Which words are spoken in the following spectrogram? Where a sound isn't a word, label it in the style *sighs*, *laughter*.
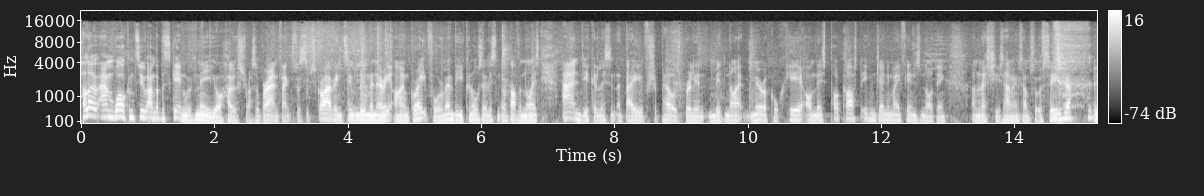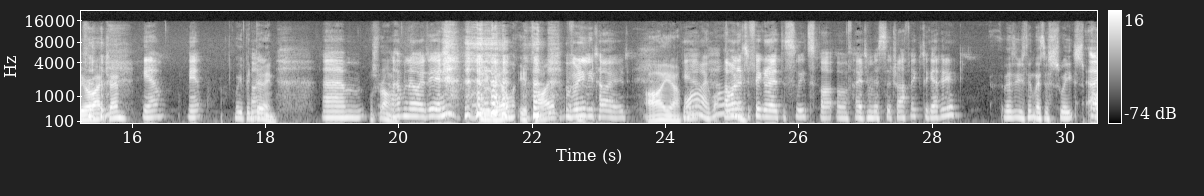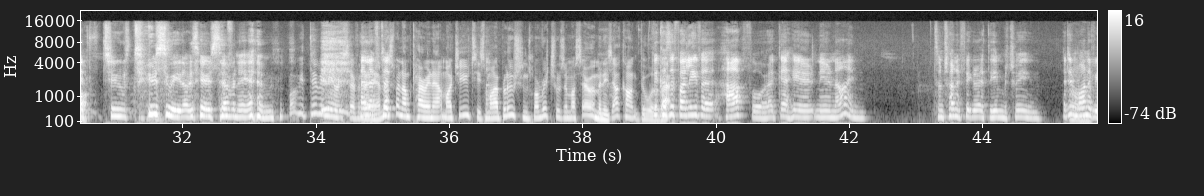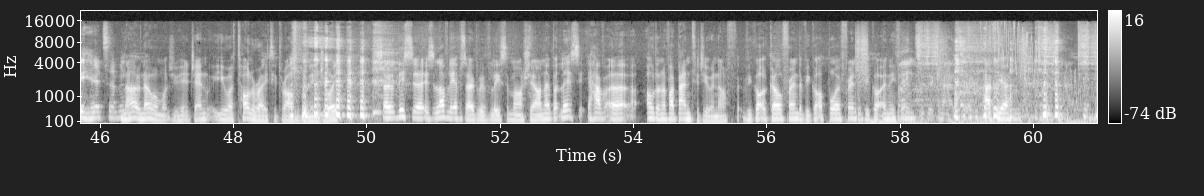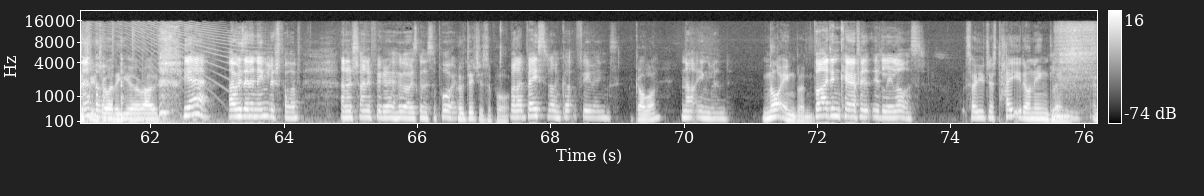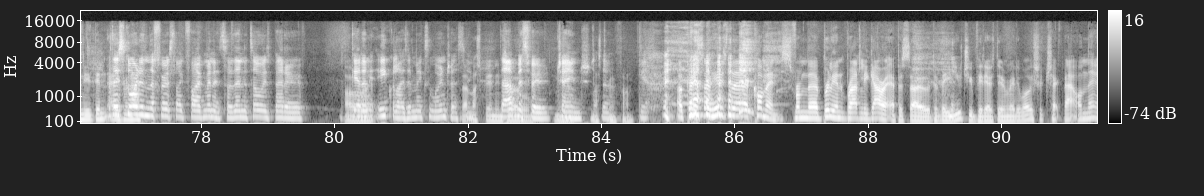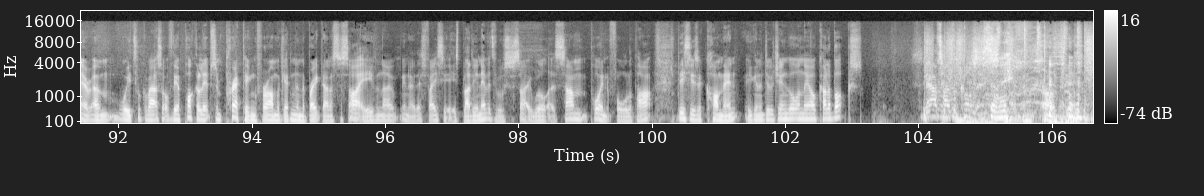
Hello and welcome to Under the Skin with me, your host, Russell Brand. Thanks for subscribing to Luminary. I'm grateful. Remember, you can also listen to Above the Noise and you can listen to Dave Chappelle's brilliant Midnight Miracle here on this podcast. Even Jenny May Finn's nodding, unless she's having some sort of seizure. Are you all right, Jen? *laughs* Yeah, yeah. What have you been Fine. doing? Um, What's wrong? I have no idea. Are you ill? Are you tired? *laughs* I'm really tired. Oh, yeah. Yeah. Why? Why? I wanted to figure out the sweet spot of how to miss the traffic to get here. There's, you think there's a sweet I, spot? too too sweet. I was here at seven a.m. What are you doing here at 7 a.m.? That's when I'm carrying out my duties, my ablutions, my rituals, and my ceremonies. I can't do all Because that. if I leave at half four, I get here near nine. So I'm trying to figure out the in between. I didn't Oh. want to be here at seven. No, no one wants you here, Jen. You are tolerated rather than enjoyed. *laughs* so this uh, is a lovely episode with Lisa Marchiano. But let's have a. Hold on, have I bantered you enough? Have you got a girlfriend? Have you got a boyfriend? Have you got anything? have you? Did you enjoy the Euros? *laughs* Yeah, I was in an English pub, and I was trying to figure out who I was going to support. Who did you support? Well, I based it on gut feelings, Go on. not England. Not England. But I didn't care if Italy lost. So you just hated on England *laughs* and you didn't. They scored have- in the first like five minutes, so then it's always better Oh, get right. an equalizer. It makes it more interesting. That must be an the enjoyable. atmosphere Yeah, changed. must have been fun. Yeah. Okay, so *laughs* here's the comments from the brilliant Bradley Garrett episode. The *laughs* YouTube video is doing really well. You should check that on there. Um, we talk about sort of the apocalypse and prepping for Armageddon and the breakdown of society, even though, you know, let's face it, it's bloody inevitable. Society will at some point fall apart. This is a comment. Are you going to do a jingle on the old colour box? Now time for comments. Sorry. Oh,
